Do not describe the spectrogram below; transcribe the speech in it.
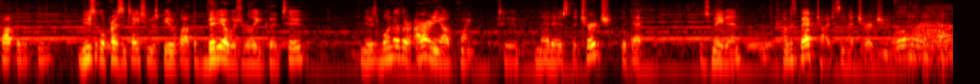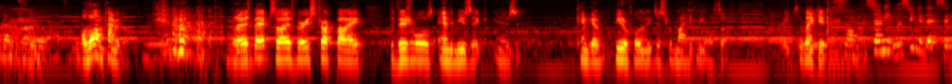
Thought the, the musical presentation was beautiful. I thought the video was really good too. And there's one other irony I'll point to, and that is the church that that was made in. I was baptized in that church oh, a long time ago. but I was baptized, so I was very struck by the visuals and the music, and it came together beautiful, and it just reminded me also. So thank you. So it's so neat listening to this and,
